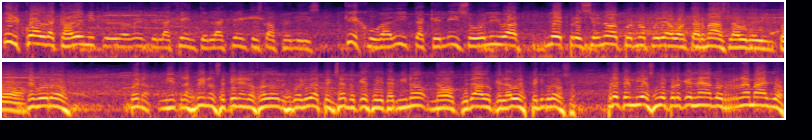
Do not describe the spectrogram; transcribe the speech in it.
el cuadro académico y obviamente la gente, la gente está feliz. Qué jugadita que le hizo Bolívar, le presionó pero no podía aguantar más la U de Vinto. Seguro. Bueno, mientras menos se tienen los jugadores Bolívar pensando que esto ya terminó, no, cuidado que la U es peligrosa. Pretendía subir por aquel lado, Ramallo.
